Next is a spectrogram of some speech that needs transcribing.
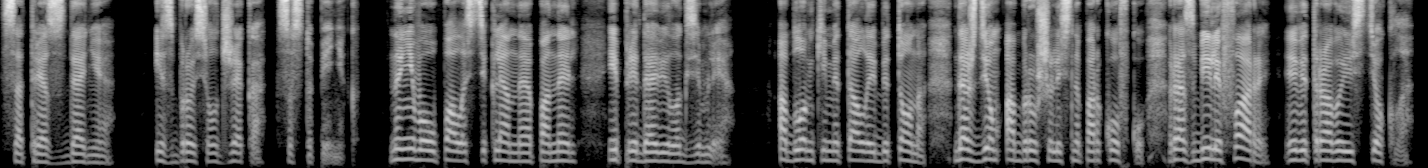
сотряс здание и сбросил Джека со ступенек. На него упала стеклянная панель и придавила к земле. Обломки металла и бетона дождем обрушились на парковку, разбили фары и ветровые стекла.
